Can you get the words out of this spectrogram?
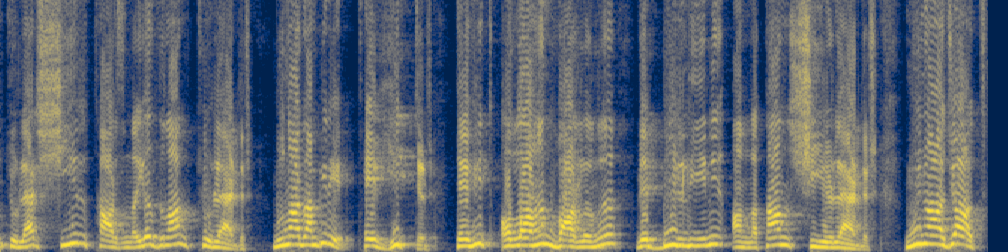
yazdığım türler şiir tarzında yazılan türlerdir. Bunlardan biri tevhiddir. Tevhid Allah'ın varlığını ve birliğini anlatan şiirlerdir. Münacat,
